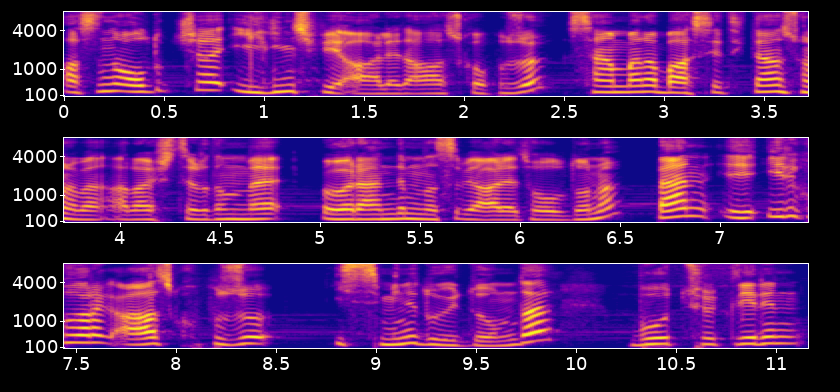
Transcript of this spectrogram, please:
Aslında oldukça ilginç bir alet ağız kopuzu. Sen bana bahsettikten sonra ben araştırdım ve öğrendim nasıl bir alet olduğunu. Ben e, ilk olarak ağız kopuzu ismini duyduğumda bu Türklerin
